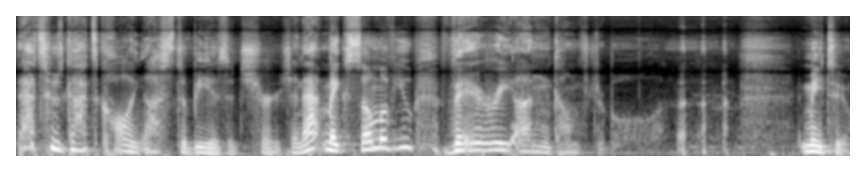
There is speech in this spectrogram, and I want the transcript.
That's who God's calling us to be as a church. And that makes some of you very uncomfortable. Me too.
